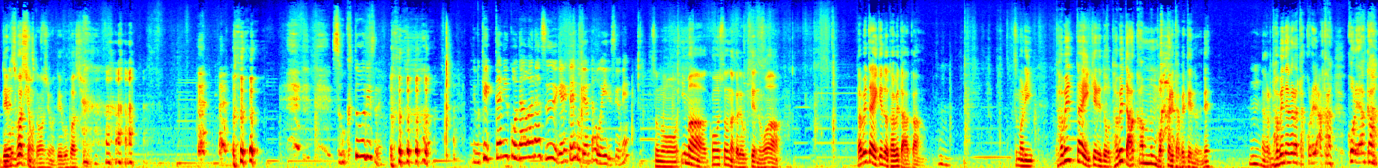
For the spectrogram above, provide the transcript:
デブファッションを楽しむ。デブファッション。即答ですねでも結果にこだわらずやりたいことやった方がいいですよね。その今この人の中で起きてるのは食べたいけど食べたらあかん。うん。つまり食べたいけれど食べたらあかんもんばっかり食べてんのよね。うん。だから食べながらたこれあかんこれあかん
